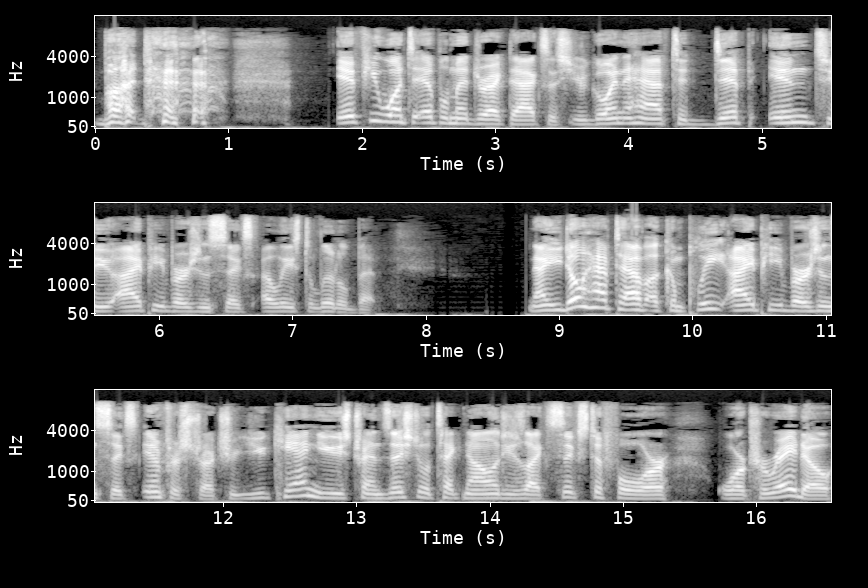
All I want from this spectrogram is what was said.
But if you want to implement direct access, you're going to have to dip into IP version 6 at least a little bit. Now, you don't have to have a complete IP version 6 infrastructure. You can use transitional technologies like 6 to 4 or Teredo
